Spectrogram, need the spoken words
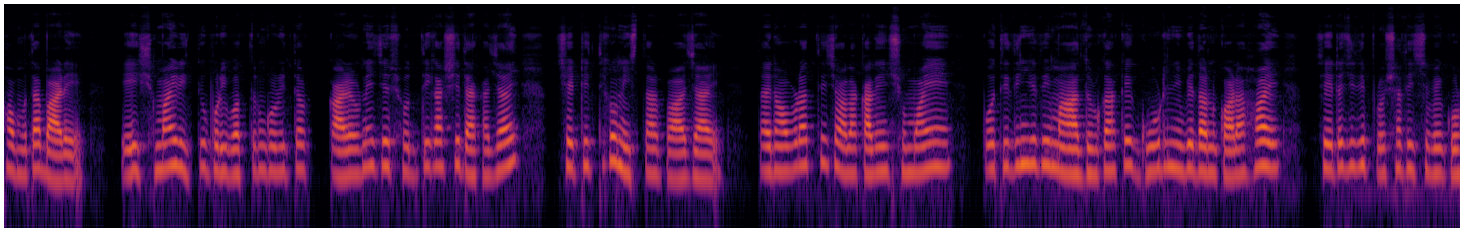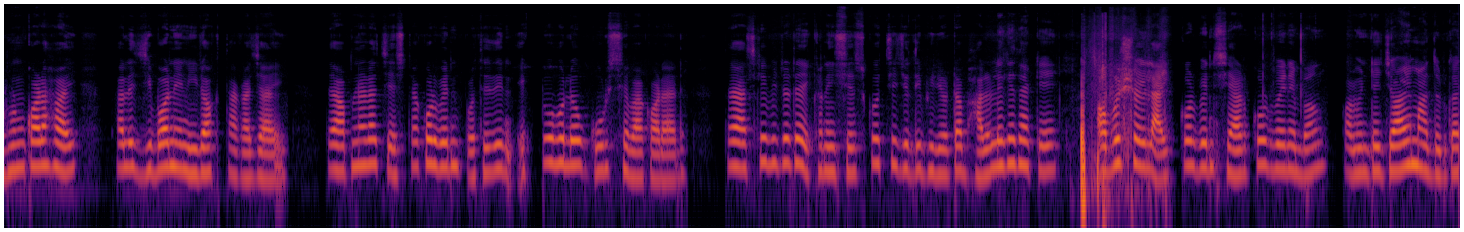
ক্ষমতা বাড়ে। এই সময় ঋতু পরিবর্তনজনিত কারণে যে সর্দি কাশি দেখা যায়, সেটির থেকেও নিস্তার পাওয়া যায়। তাই নবরাত্রি চলাকালীন সময়ে প্রতিদিন যদি মা দুর্গাকে গুড় নিবেদন করা হয়, সেটা যদি প্রসাদ হিসেবে গ্রহণ করা হয়, তাহলে জীবনে নীরব থাকা যায়। তাই আপনারা চেষ্টা করবেন প্রতিদিন একটু হলেও গুড় সেবা করার। তাই আজকের ভিডিওটা এখানেই শেষ করছি। যদি ভিডিওটা ভালো লেগে থাকে, অবশ্যই লাইক করবেন শেয়ার করবেন এবং কমেন্টে জয় মা দুর্গা,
